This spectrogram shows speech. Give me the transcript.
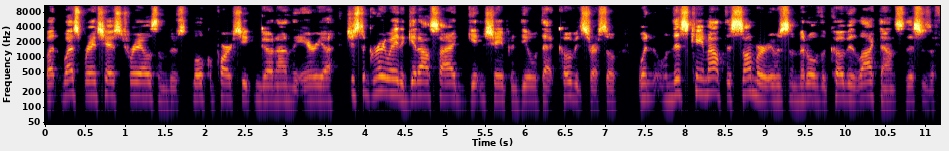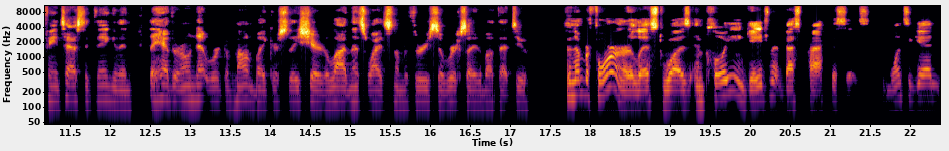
But West Branch has trails and there's local parks you can go down in the area. Just a great way to get outside, get in shape, and deal with that COVID stress. So when when this came out this summer, it was in the middle of the COVID lockdown. So this was a fantastic thing. And then they have their own network of mountain bikers, so they shared a lot, and that's why it's number three. So we're excited about that too. So number four on our list was employee engagement best practices. Once again,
